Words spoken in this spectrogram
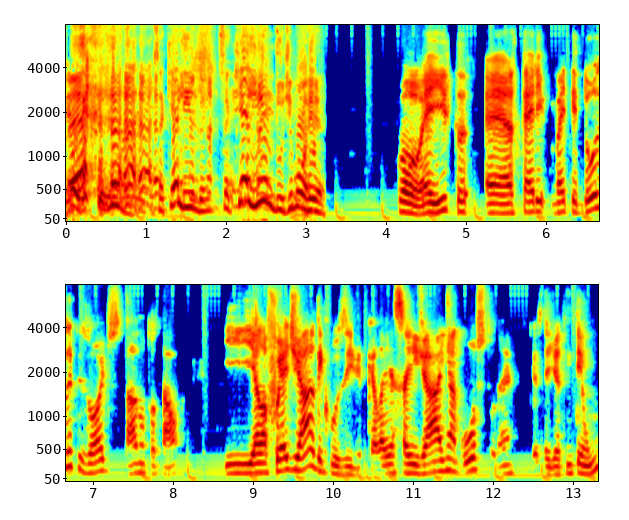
É. Isso aqui é lindo, hein? Isso aqui é lindo de morrer. Bom, é isso. É, a série vai ter 12 episódios, tá? No total. E ela foi adiada, inclusive, porque ela ia sair já em agosto, né? Ia ser dia 31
